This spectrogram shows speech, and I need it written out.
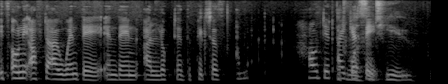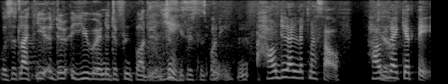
it's only after I went there, and then I looked at the pictures, I'm like, how did I It get wasn't there? you. Was it like you, you were in a different body, a different person's body? How did I let myself? How did I get there?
